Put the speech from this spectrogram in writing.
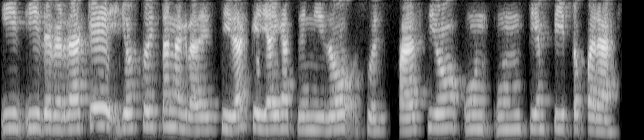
Y, y de verdad que yo estoy tan agradecida que ella haya tenido su espacio, un, un tiempito para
